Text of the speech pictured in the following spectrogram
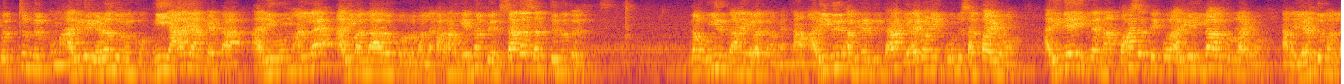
பெற்று நிற்கும் அறிவை இழந்து நிற்கும். நீ யார் யான்னு கேட்டா அறிவும் அல்ல அறிவல்லாத பொருளும் அல்ல. அப்ப நமக்கு என்ன பேர்? சதசத்துன்னு பேர். இதான் உயிருக்கான இலக்கணமே. நாம் அறிவு அப்படின்னு எடுத்துக்கிட்டா இறைவனை பூண்டு சத்தாயிடுவோம். அறிவே இல்லைன்னா பாசத்தை போல அறிவே இல்லாத பொருளாயிடுவோம். நம்ம இரண்டும் அல்ல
